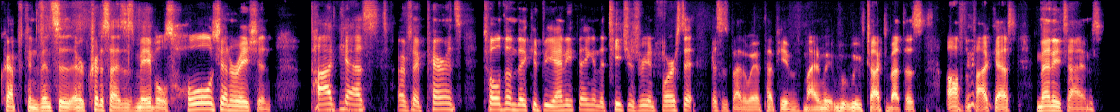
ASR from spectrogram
Kreps convinces or criticizes Mabel's whole generation. Podcasts, or I'm sorry, parents told them they could be anything, and the teachers reinforced it. This is, by the way, a pet peeve of mine. We, we- we've talked about this off the podcast many times.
